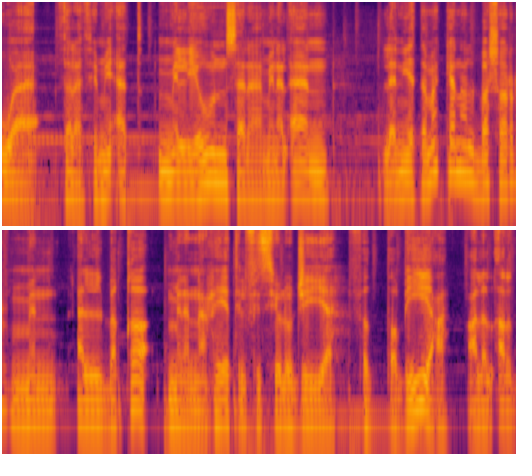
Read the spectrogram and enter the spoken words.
وثلاثمائة مليون سنة من الآن لن يتمكن البشر من البقاء من الناحية الفسيولوجية في الطبيعة على الأرض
